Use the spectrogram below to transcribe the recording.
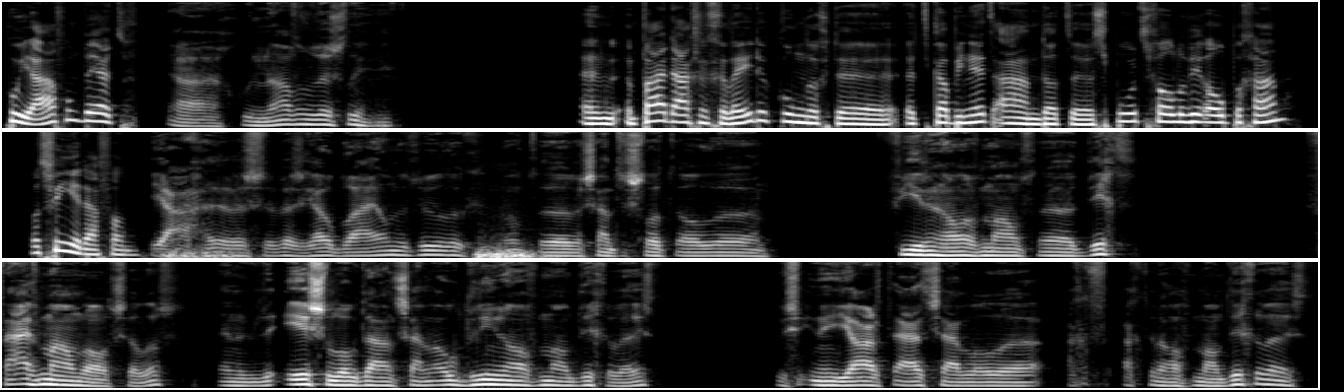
Goedenavond Bert. Ja, goedenavond Wesley. En een paar dagen geleden kondigde het kabinet aan dat de sportscholen weer open gaan. Wat vind je daarvan? Ja, daar was, was ik heel blij om natuurlijk. Want uh, we zijn tenslotte al uh, 4,5 maand uh, dicht. Vijf maanden al zelfs. En de eerste lockdown zijn we ook 3,5 maand dicht geweest. Dus in een jaar tijd zijn we al uh, 8,5 maand dicht geweest.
